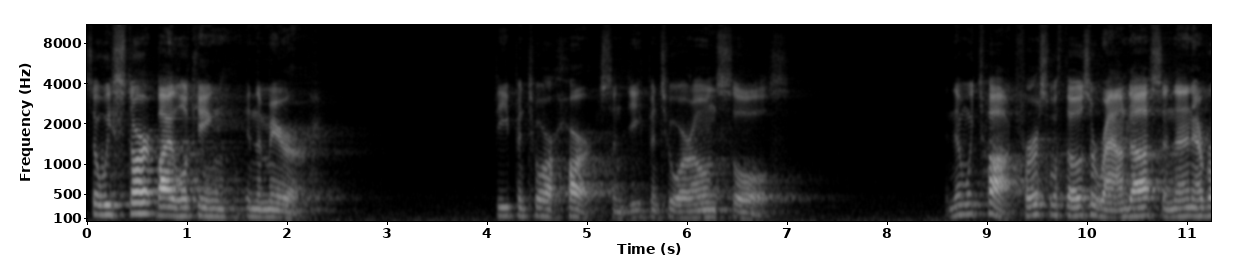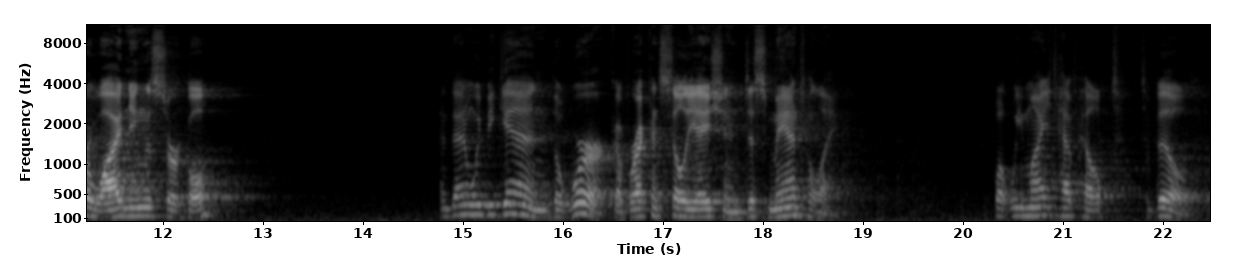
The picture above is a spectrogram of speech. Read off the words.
So we start by looking in the mirror, deep into our hearts and deep into our own souls. And then we talk, first with those around us, and then ever widening the circle. And then we begin the work of reconciliation, dismantling what we might have helped to build.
